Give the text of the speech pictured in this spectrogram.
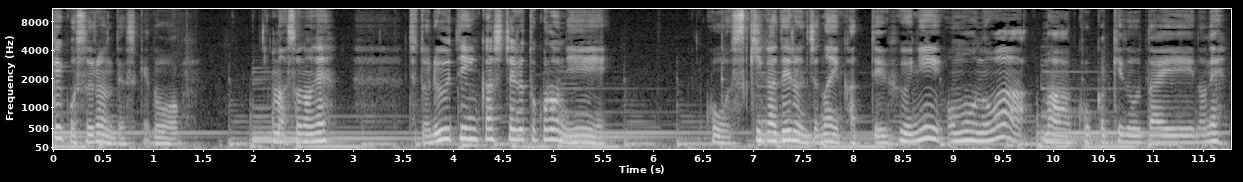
結構するんですけどまあそのねちょっとルーティン化してるところにこう隙が出るんじゃないかっていうふうに思うのはまあ国家機動隊のね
